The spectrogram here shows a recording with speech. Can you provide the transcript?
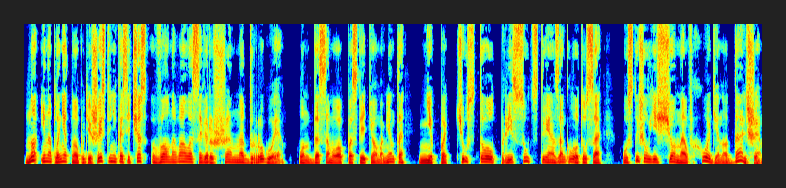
Но инопланетного путешественника сейчас волновало совершенно другое. Он до самого последнего момента не почувствовал присутствия Заглотуса. Услышал еще на входе, но дальше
